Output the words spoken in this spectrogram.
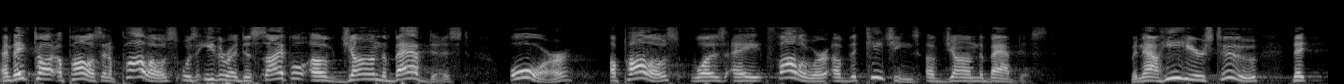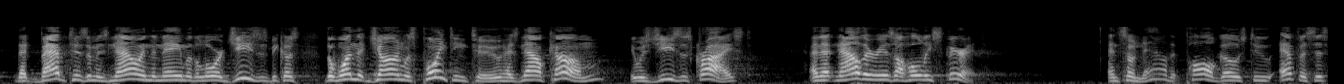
And they've taught Apollos, and Apollos was either a disciple of John the Baptist or Apollos was a follower of the teachings of John the Baptist. But now he hears too that, that baptism is now in the name of the Lord Jesus because the one that John was pointing to has now come. It was Jesus Christ. And that now there is a Holy Spirit. And so now that Paul goes to Ephesus,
